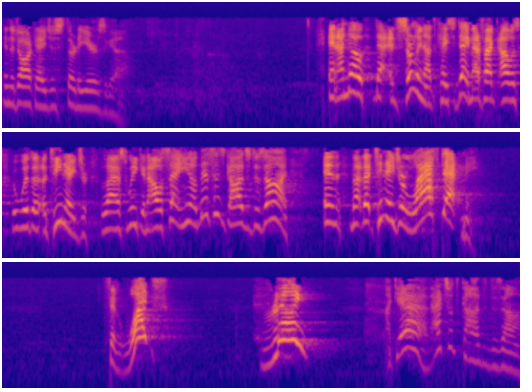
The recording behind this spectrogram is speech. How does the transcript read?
in the dark ages 30 years ago. And I know that it's certainly not the case today. Matter of fact, I was with a, a teenager last week, and I was saying, you know, this is God's design. And that teenager laughed at me. Said, What? Really? Like, yeah, that's what God's design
